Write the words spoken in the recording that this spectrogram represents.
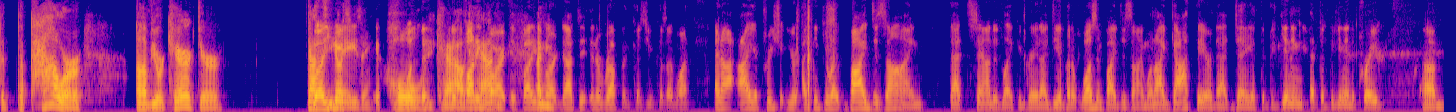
the, the power of your character that's well, you amazing. Know, Holy the, cow! The funny part, the funny I part, mean, not to interrupt because you because I want, and I, I appreciate your. I think you're right. By design, that sounded like a great idea, but it wasn't by design. When I got there that day at the beginning, at the beginning of the parade, um,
